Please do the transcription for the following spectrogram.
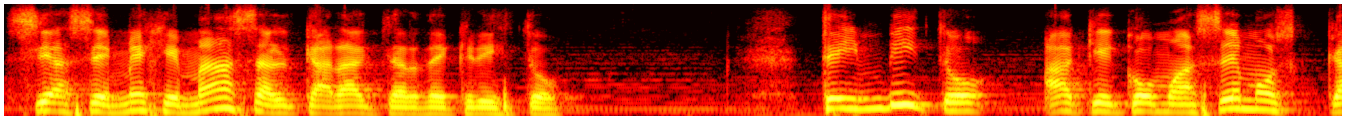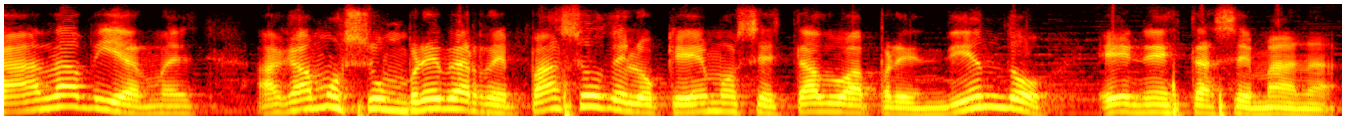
se asemeje más al carácter de Cristo. Te invito a que como hacemos cada viernes, hagamos un breve repaso de lo que hemos estado aprendiendo en esta semana.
